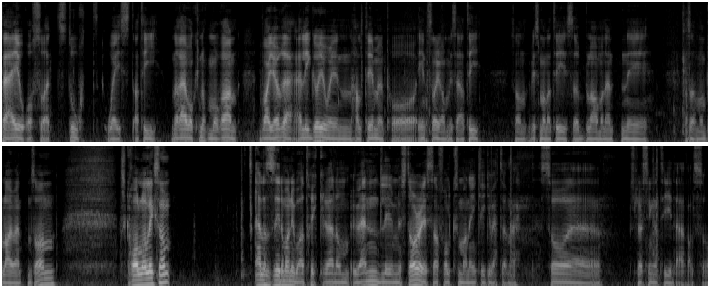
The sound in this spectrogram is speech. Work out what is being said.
det er jo også et stort waste av tid. Når jeg våkner opp om morgenen hva gjør jeg? Jeg ligger jo i en halvtime på Instagram hvis jeg har tid. Sånn, hvis man har tid, så blar man enten i Altså, man blar jo enten sånn Scroller, liksom. Eller så sitter man jo bare og trykker gjennom uendelig med stories av folk som man egentlig ikke vet hvem er. Så eh, sløsing av tid der, altså.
